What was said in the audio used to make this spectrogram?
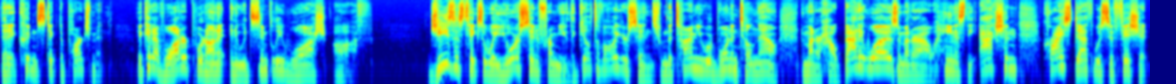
that it couldn't stick to parchment. It could have water poured on it and it would simply wash off. Jesus takes away your sin from you, the guilt of all your sins, from the time you were born until now. No matter how bad it was, no matter how heinous the action, Christ's death was sufficient.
